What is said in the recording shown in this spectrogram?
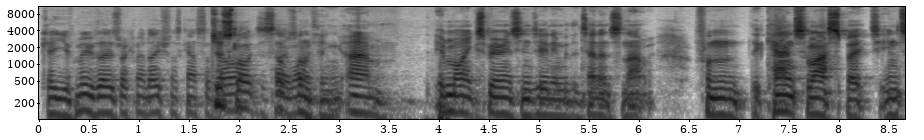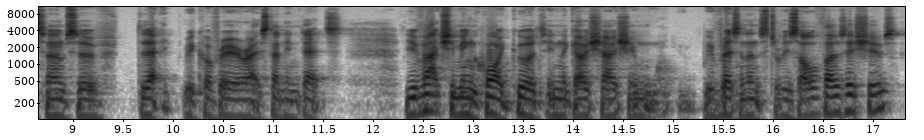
Okay, you've moved those recommendations, Councillor. Just Farrell. like to say oh, one thing. Um, in my experience in dealing with the tenants and that, from the council aspect in terms of debt recovery or outstanding debts, you've actually been quite good in negotiation with residents to resolve those issues.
